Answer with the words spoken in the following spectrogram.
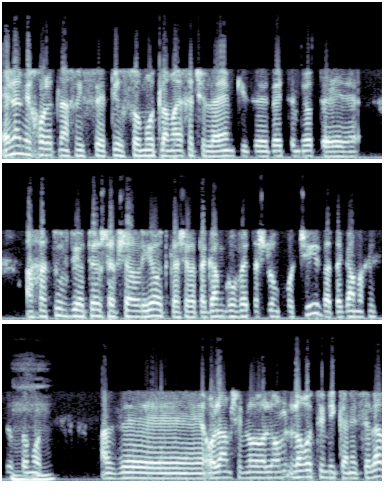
אין להם יכולת להכניס אה, פרסומות למערכת שלהם, כי זה בעצם להיות אה, החצוף ביותר שאפשר להיות, כאשר אתה גם גובה תשלום חודשי ואתה גם מכניס פרסומות. אז אה, עולם שהם לא, לא, לא רוצים להיכנס אליו.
